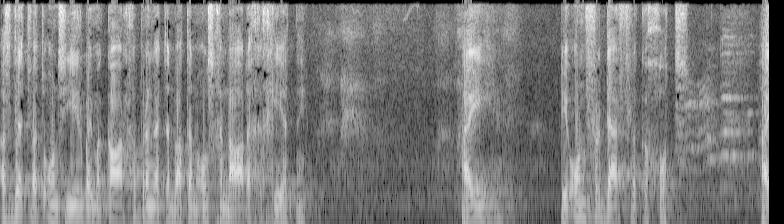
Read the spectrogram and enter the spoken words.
as dit wat ons hier by mekaar gebring het en wat in ons genade gegeet nie. Hy die onverderflike God. Hy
